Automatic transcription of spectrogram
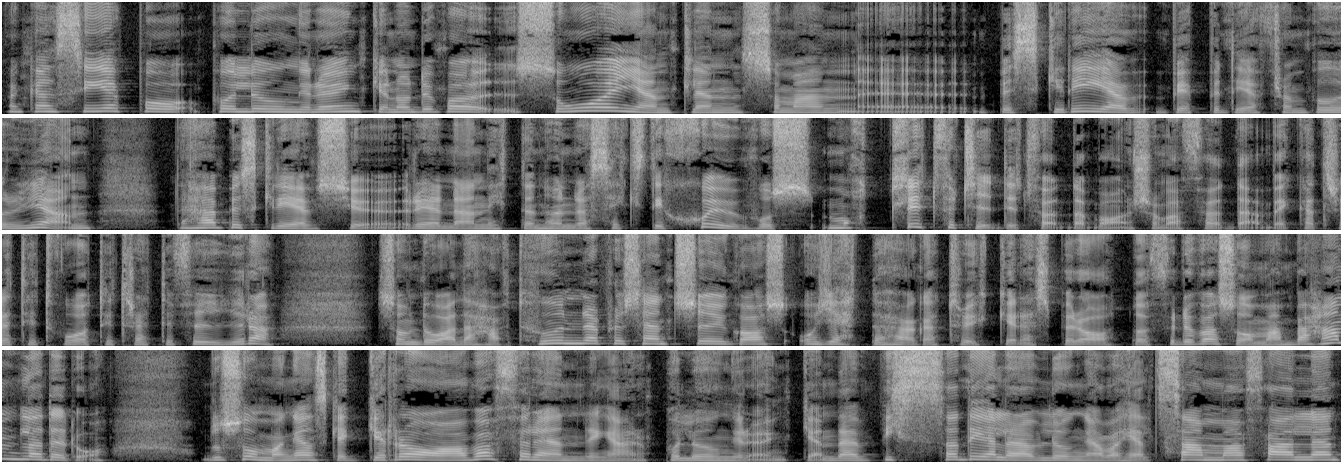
man kan se på, på lungröntgen och det var så egentligen som man eh, beskrev BPD från början. Det här beskrevs ju redan 1967 hos måttligt för tidigt födda barn som var födda vecka 32 till 34 som då hade haft 100% syrgas och jättehöga tryck i respirator, för det var så man behandlade då. Då såg man ganska grava förändringar på lungröntgen där vissa delar av lungan var helt sammanfallen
